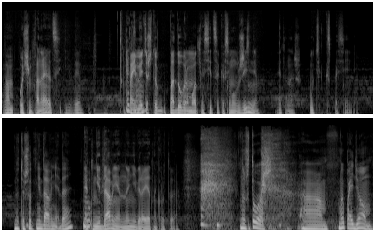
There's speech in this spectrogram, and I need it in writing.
Вам очень понравится, и вы это... поймете, что по-доброму относиться ко всему в жизни — это наш путь к спасению. Ну, это что-то недавнее, да? Это ну... недавнее, но невероятно крутое. Ну что ж, мы пойдем,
